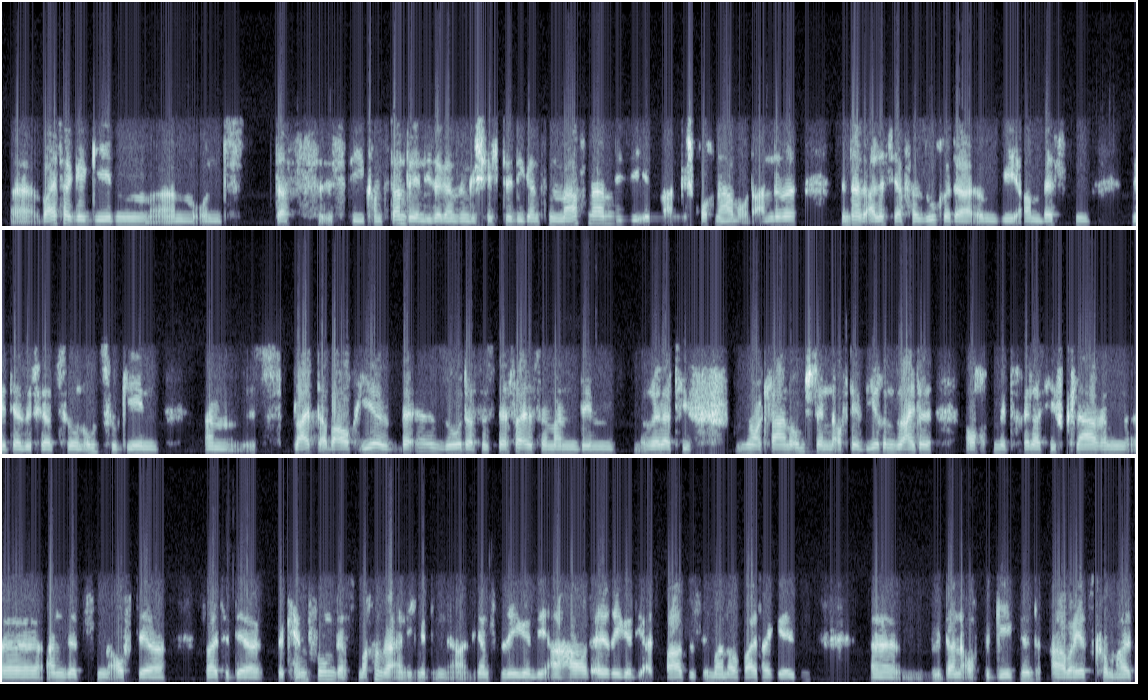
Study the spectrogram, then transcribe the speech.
äh, weitergegeben ähm, und das ist die Konstante in dieser ganzen Geschichte. Die ganzen Maßnahmen, die Sie eben angesprochen haben und andere, sind halt alles ja Versuche, da irgendwie am besten mit der Situation umzugehen. Ähm, es bleibt aber auch hier so, dass es besser ist, wenn man den relativ klaren Umständen auf der Virenseite auch mit relativ klaren äh, Ansätzen auf der Seite der Bekämpfung. Das machen wir eigentlich mit den ganzen Regeln, die AH und L-Regeln, die als Basis immer noch weiter gelten äh, dann auch begegnet. Aber jetzt kommen halt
